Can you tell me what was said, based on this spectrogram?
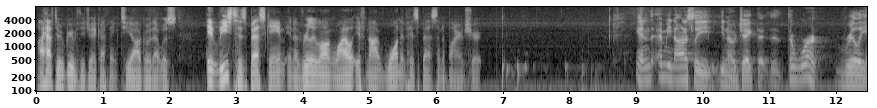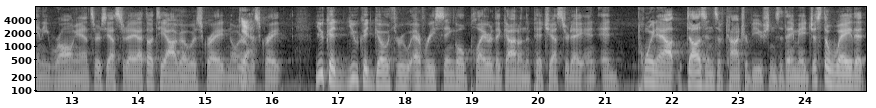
I have to agree with you, Jake. I think Thiago, that was at least his best game in a really long while, if not one of his best in a Bayern shirt. And I mean, honestly, you know, Jake, there, there weren't really any wrong answers yesterday. I thought Thiago was great, Neuer yeah. was great. You could you could go through every single player that got on the pitch yesterday and and point out dozens of contributions that they made. Just the way that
